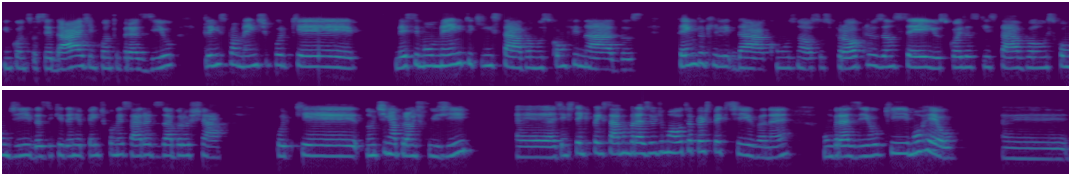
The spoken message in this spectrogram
enquanto sociedade, enquanto Brasil, principalmente porque nesse momento em que estávamos confinados, tendo que lidar com os nossos próprios anseios, coisas que estavam escondidas e que de repente começaram a desabrochar, porque não tinha para onde fugir. É, a gente tem que pensar no Brasil de uma outra perspectiva, né? Um Brasil que morreu, é,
